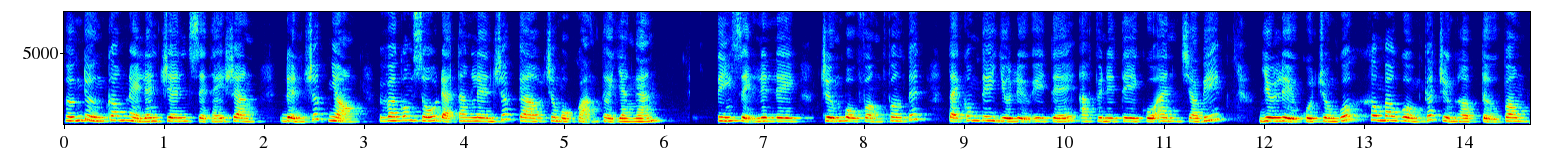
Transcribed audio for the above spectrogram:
hướng đường cong này lên trên sẽ thấy rằng đỉnh rất nhọn và con số đã tăng lên rất cao trong một khoảng thời gian ngắn. Tiến sĩ Lily, trưởng bộ phận phân tích tại công ty dữ liệu y tế Affinity của Anh cho biết, dữ liệu của Trung Quốc không bao gồm các trường hợp tử vong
